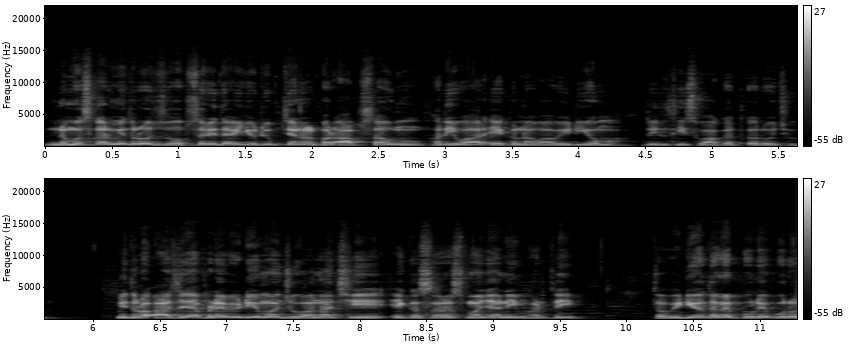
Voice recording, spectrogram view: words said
નમસ્કાર મિત્રો, જોબ સરિતા યુટ્યુબ ચેનલ પર આપ સૌનું ફરીવાર એક નવા વિડીયોમાં દિલથી સ્વાગત કરું છું. મિત્રો, આજે આપણે વિડીયોમાં જોવાના છીએ એક સરસ મજાની ભરતી. તો વીડિયો તમે પૂરેપૂરો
